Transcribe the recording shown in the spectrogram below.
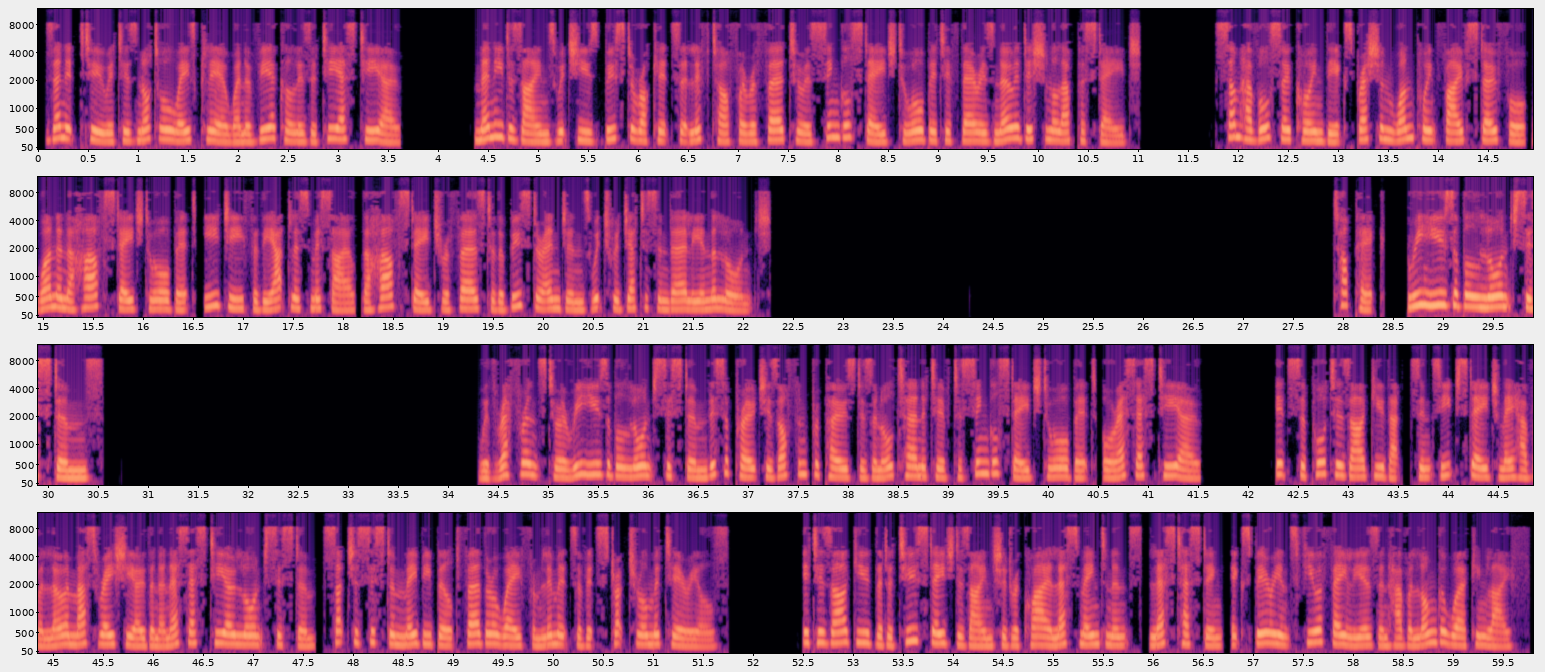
Zenit 2 It is not always clear when a vehicle is a TSTO. Many designs which use booster rockets at liftoff are referred to as single stage to orbit if there is no additional upper stage. Some have also coined the expression 1.5 STO for one and a half stage to orbit, e.g. for the Atlas missile the half stage refers to the booster engines which were jettisoned early in the launch. Topic: Reusable launch systems. With reference to a reusable launch system this approach is often proposed as an alternative to single-stage to orbit or SSTO. Its supporters argue that, since each stage may have a lower mass ratio than an SSTO launch system, such a system may be built further away from limits of its structural materials. It is argued that a two-stage design should require less maintenance, less testing, experience fewer failures and have a longer working life.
